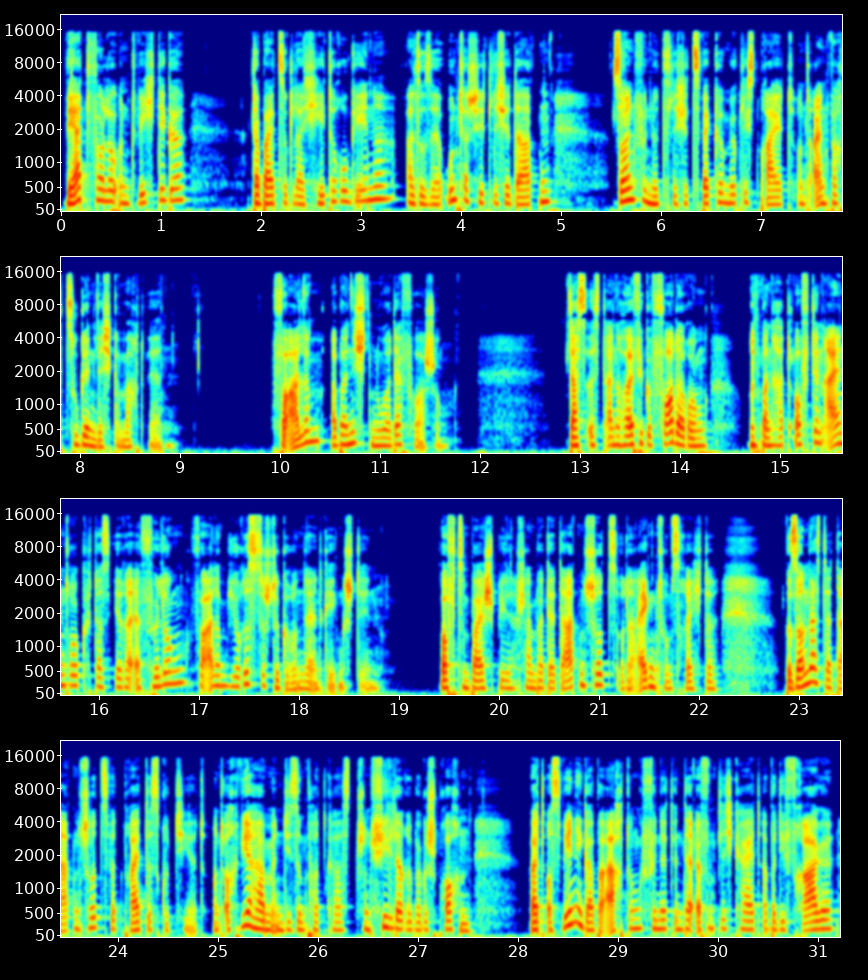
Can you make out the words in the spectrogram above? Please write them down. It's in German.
Wertvolle und wichtige Dabei zugleich heterogene, also sehr unterschiedliche Daten, sollen für nützliche Zwecke möglichst breit und einfach zugänglich gemacht werden. Vor allem aber nicht nur der Forschung. Das ist eine häufige Forderung und man hat oft den Eindruck, dass ihrer Erfüllung vor allem juristische Gründe entgegenstehen. Oft zum Beispiel scheinbar der Datenschutz oder Eigentumsrechte. Besonders der Datenschutz wird breit diskutiert und auch wir haben in diesem Podcast schon viel darüber gesprochen. Weitaus weniger Beachtung findet in der Öffentlichkeit aber die Frage,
